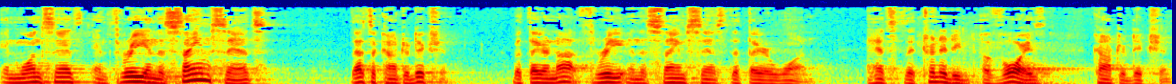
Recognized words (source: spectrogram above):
in one sense and three in the same sense, that's a contradiction. But they are not three in the same sense that they are one. Hence the Trinity avoids contradiction.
